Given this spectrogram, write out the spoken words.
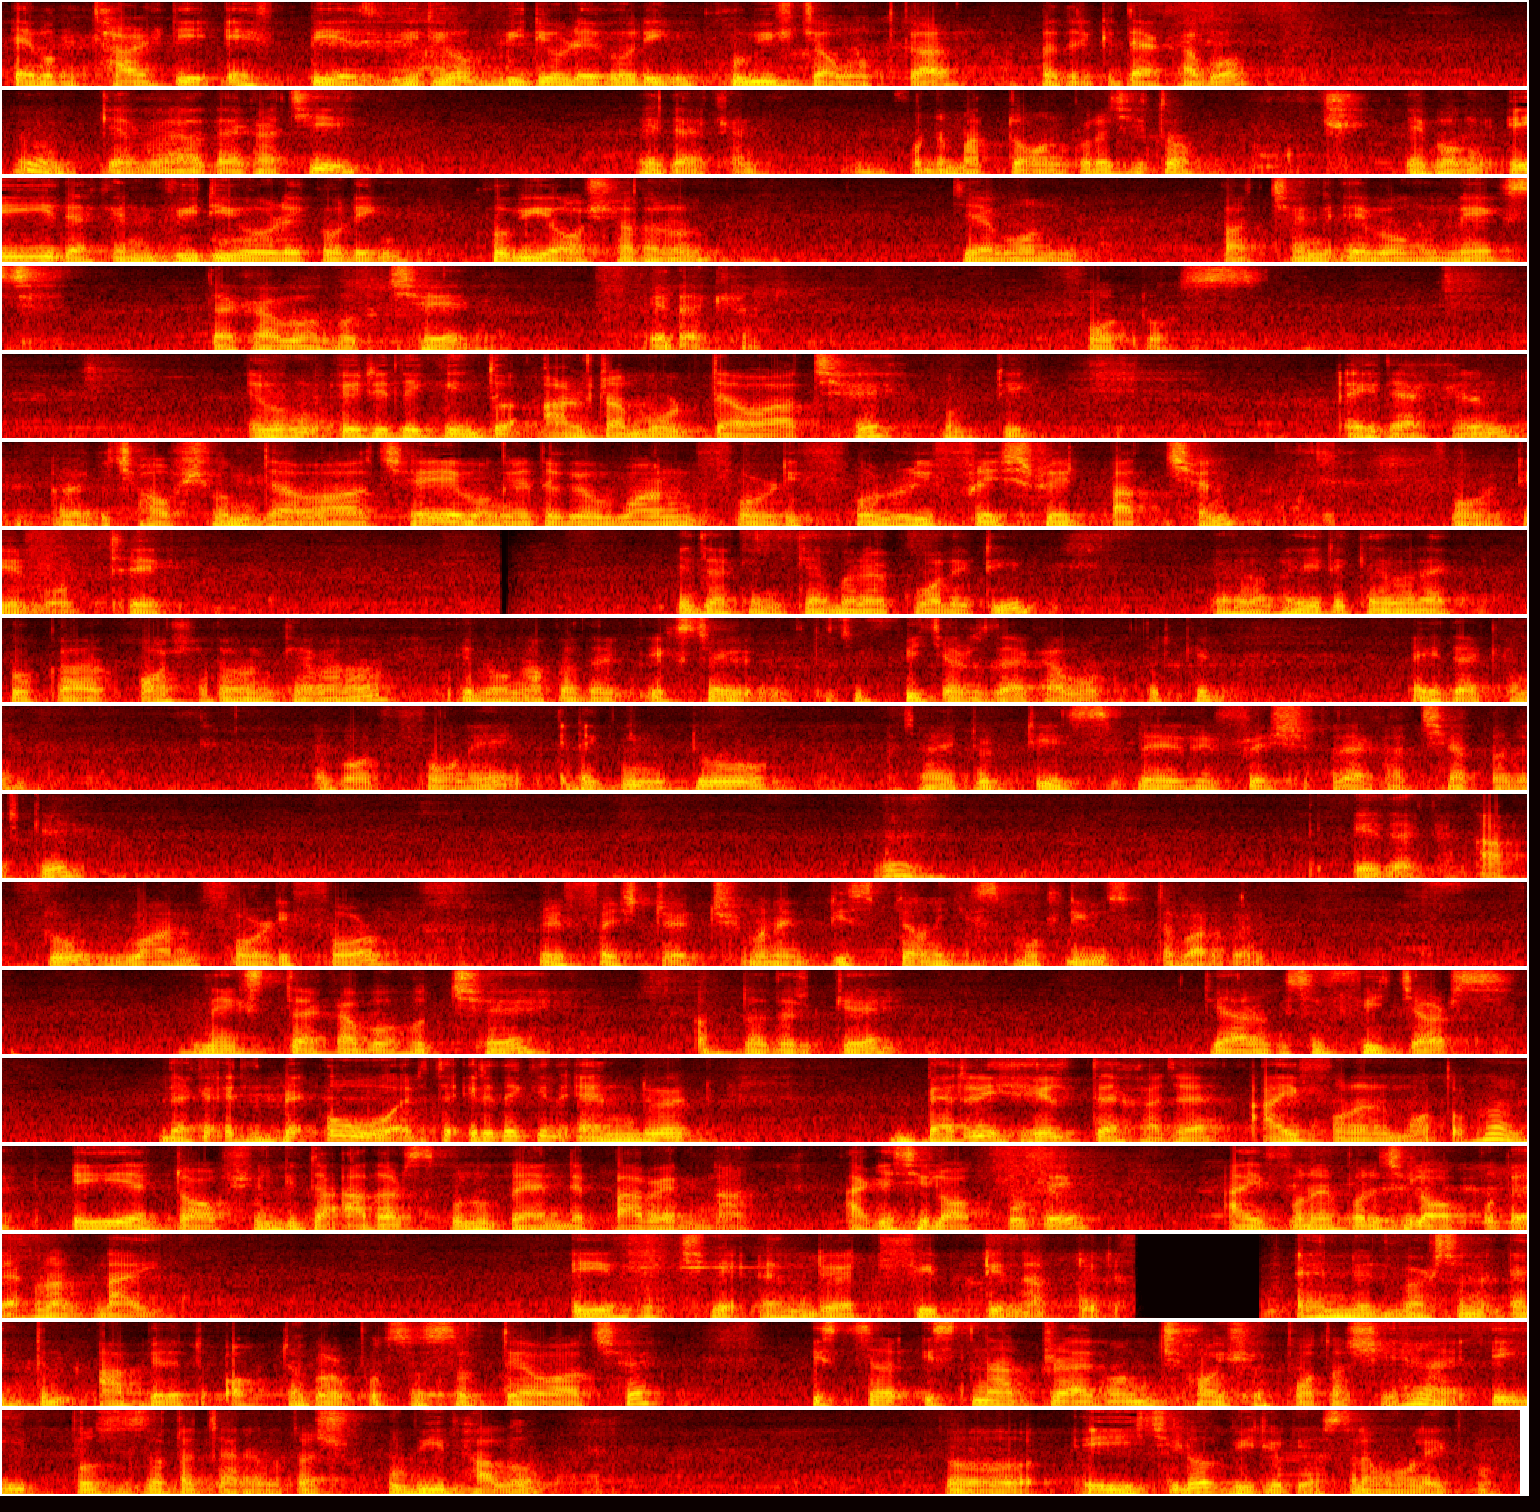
এবং thirty FPS video video recording খুবই চমৎকার, আপনাদেরকে দেখাবো। ক্যামেরা দেখাচ্ছি। এই দেখেন ফোনে মাত্র অন করেছি তো। এবং এই দেখেন ভিডিও রেকর্ডিং খুবই অসাধারণ। যেমন পাচ্ছেন এবং নেক্সট দেখাবো হচ্ছে এ দেখেন ফটোস এবং এটিতে কিন্তু আলট্রা মোড দেওয়া আছে ফোনটি। এই দেখেন, আর কিছু অপশন দেওয়া আছে এবং এটাকে one forty four refresh rate পাচ্ছেন ফোনটির মধ্যে। এই দেখেন ক্যামেরা কোয়ালিটি ভাই, এটা ক্যামেরা এক প্রকার অসাধারণ ক্যামেরা এবং আপনাদের এক্সট্রা কিছু ফিচার্স দেখাবো আপনাদেরকে। এই দেখেন এবার ফোনে এটা কিন্তু আচ্ছা একটু ডিসপ্লে রিফ্রেশ দেখাচ্ছি আপনাদেরকে। হ্যাঁ এই দেখেন up to one forty four refresh rate মানে ডিসপ্লে অনেক স্মুথলি ইউজ করতে পারবেন। নেক্সট দেখাবো হচ্ছে আপনাদেরকে আরও কিছু ফিচার্স দেখেন ও, এটা কিন্তু অ্যান্ড্রয়েড ব্যাটারি হেলথ দেখা যায় আইফোনের মতো হ্যাঁ? এই একটা অপশন কিন্তু আদার্স কোনো ব্র্যান্ডে পাবেন না। আগে ছিল অপ্পোতে আইফোনের পরে ছিল অপ্পোতে এখন আর নাই। এই হচ্ছে Android fifteen update Android version একদম আপডেট অক্টোবর প্রসেসর দেওয়া আছে। স্ন্যাপড্রাগন ছয়শো পঁচাশি হ্যাঁ এই প্রসেসরটা জানানোটা খুবই ভালো। তো এই ছিল ভিডিওটি আসসালামু আলাইকুম।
